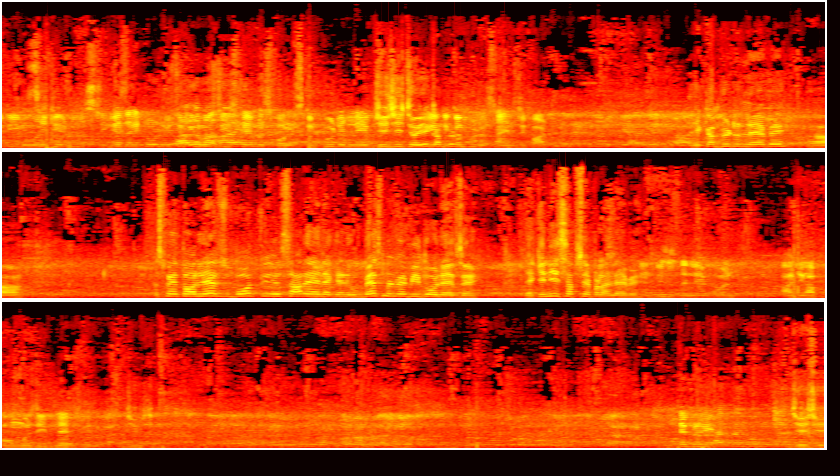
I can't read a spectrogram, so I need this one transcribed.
City University. As I told you, City University is famous for its computer lab. जी, जी, जो ये computer- computer science department. ये कंप्यूटर लैब है हाँ। इसमें तो लैब्स बहुत सारे हैं लेकिन बेसमेंट में भी दो लैब्स हैं लेकिन ये सबसे बड़ा लैब है this is the lab one. आज आपको हम मजीद लैब्स भी दिखाएँगे जी सर लाइब्रेरी जी जी।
